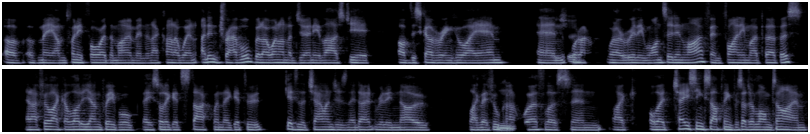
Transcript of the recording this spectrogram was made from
of of me. I'm 24 at the moment, and I kind of went. I didn't travel, but I went on a journey last year of discovering who I am and what I, what I really wanted in life and finding my purpose. And I feel like a lot of young people they sort of get stuck when they get through get to the challenges and they don't really know, like they feel mm. kind of worthless and like or they're chasing something for such a long time,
